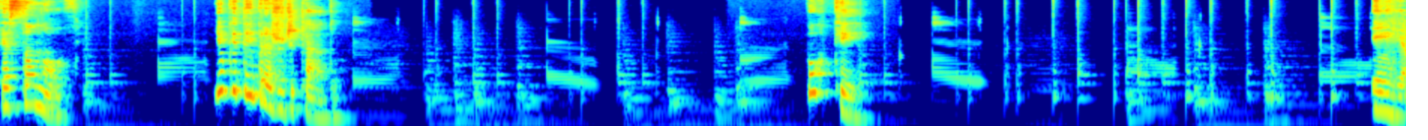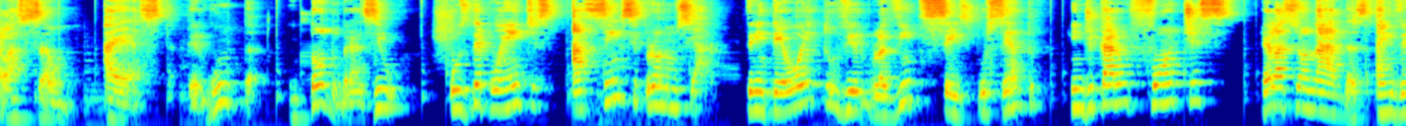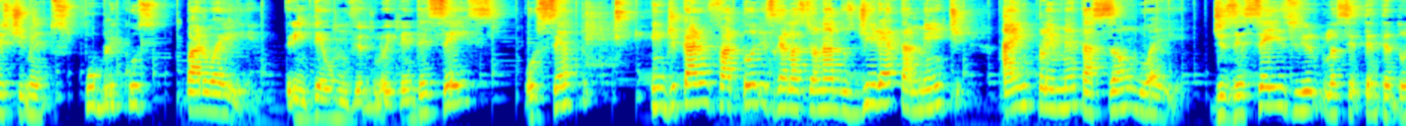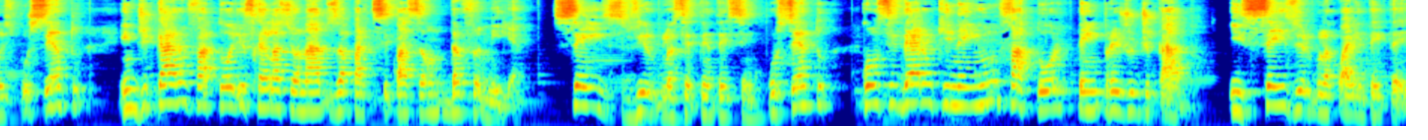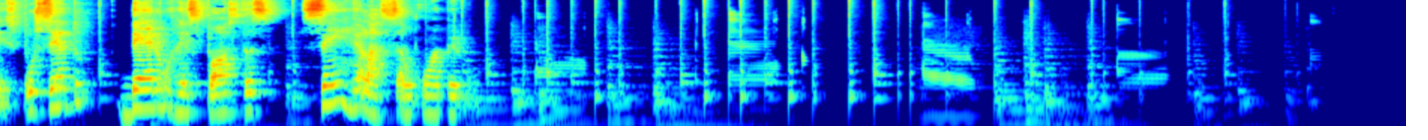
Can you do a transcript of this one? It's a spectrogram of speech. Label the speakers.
Speaker 1: Questão 9. E o que tem prejudicado? Por quê?
Speaker 2: Em relação a esta pergunta, em todo o Brasil, os depoentes assim se pronunciaram. 38,26% indicaram fontes relacionadas a investimentos públicos para o AE. 31,86% indicaram fatores relacionados diretamente à implementação do AE. 16,72% indicaram fatores relacionados à participação da família. 6,75% consideram que nenhum fator tem prejudicado e 6,43% deram respostas sem relação com a pergunta.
